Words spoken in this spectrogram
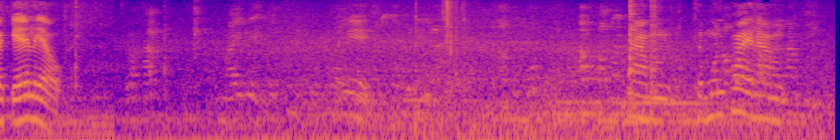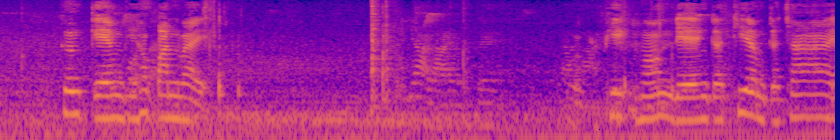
กะแก้แล้วนี่น้ำส มุนไพรนำเครื่องแกงที่เฮาปั่นไว้พริกหอมแดงกระเทียมกระชาย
